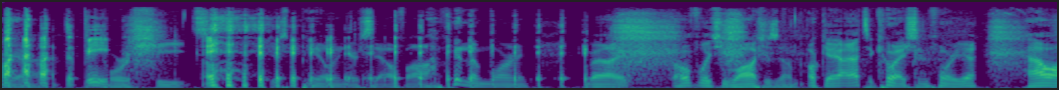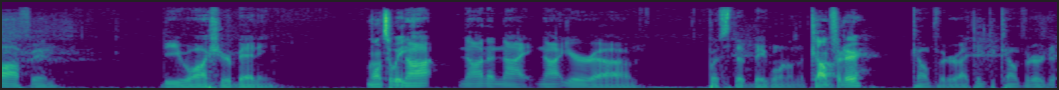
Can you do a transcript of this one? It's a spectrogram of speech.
I don't have to pee. Poor sheets. just peeling yourself off in the morning. But hopefully she washes them. Okay, that's a question for you. How often do you wash your bedding? Once a week. Not not a night. Not your. Um, what's the big one on the top? Comforter. Comforter. I think the comforter.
